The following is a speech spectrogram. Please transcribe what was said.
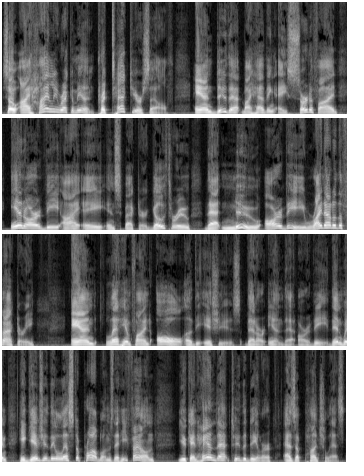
So I highly recommend protect yourself and do that by having a certified NRVIA inspector go through that new RV right out of the factory and let him find all of the issues that are in that RV. Then, when he gives you the list of problems that he found, you can hand that to the dealer as a punch list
